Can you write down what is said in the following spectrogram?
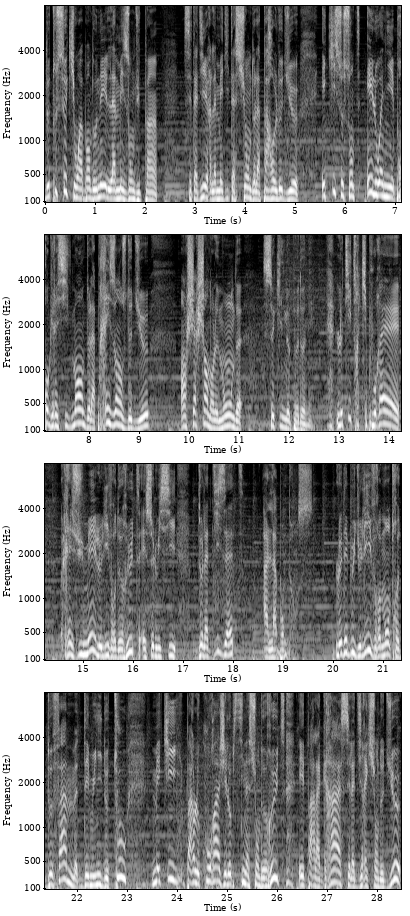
de tous ceux qui ont abandonné la maison du pain, c'est-à-dire la méditation de la parole de Dieu, et qui se sont éloignés progressivement de la présence de Dieu en cherchant dans le monde ce qu'il ne peut donner. Le titre qui pourrait résumer le livre de Ruth est celui-ci, De la disette à l'abondance. Le début du livre montre deux femmes démunies de tout, mais qui, par le courage et l'obstination de Ruth, et par la grâce et la direction de Dieu,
